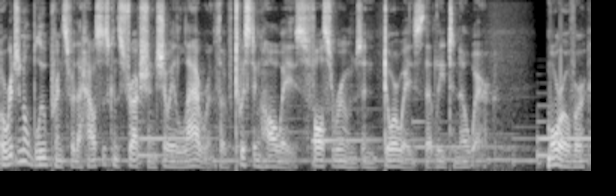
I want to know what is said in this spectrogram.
Original blueprints for the house's construction show a labyrinth of twisting hallways, false rooms, and doorways that lead to nowhere. Moreover,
